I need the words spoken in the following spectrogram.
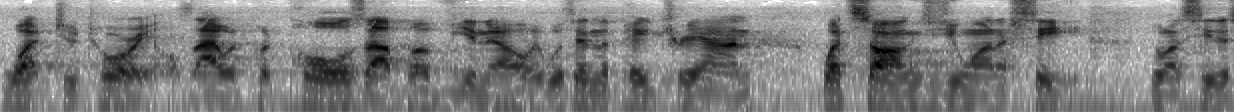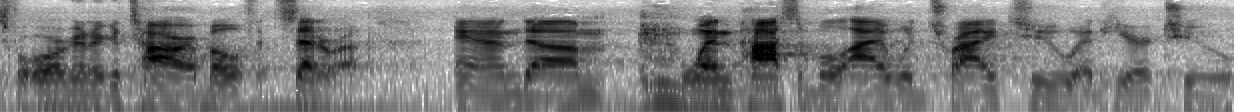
what tutorials. I would put polls up of, you know, within the Patreon, what songs you want to see. You want to see this for organ or guitar or both, etc. And um, when possible, I would try to adhere to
